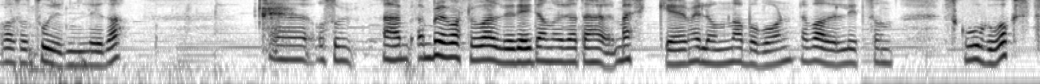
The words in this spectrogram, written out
var det sånn tordenlyder. Eh, og så jeg ble, ble veldig redd når jeg merket mellom nabogården Det var litt sånn skogvokst.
